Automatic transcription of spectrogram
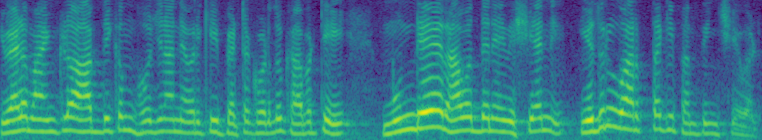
ఈవేళ మా ఇంట్లో ఆర్థికం భోజనాన్ని ఎవరికీ పెట్టకూడదు కాబట్టి ముందే రావద్దనే విషయాన్ని ఎదురు వార్తకి పంపించేవాడు.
